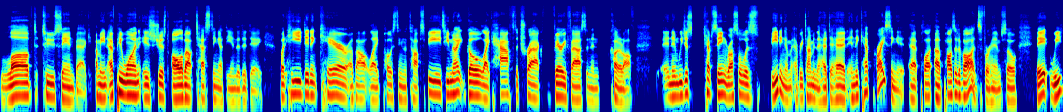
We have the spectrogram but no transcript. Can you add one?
loved to sandbag. I mean, FP1 is just all about testing at the end of the day. But he didn't care about like posting the top speeds. He might go like half the track very fast and then cut it off. And then we just kept seeing Russell was beating him every time in the head to head, and they kept pricing it at pl- uh, positive odds for him. So they we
